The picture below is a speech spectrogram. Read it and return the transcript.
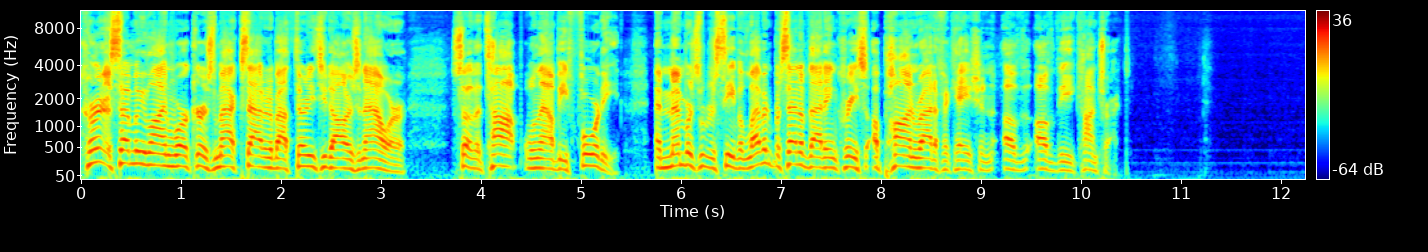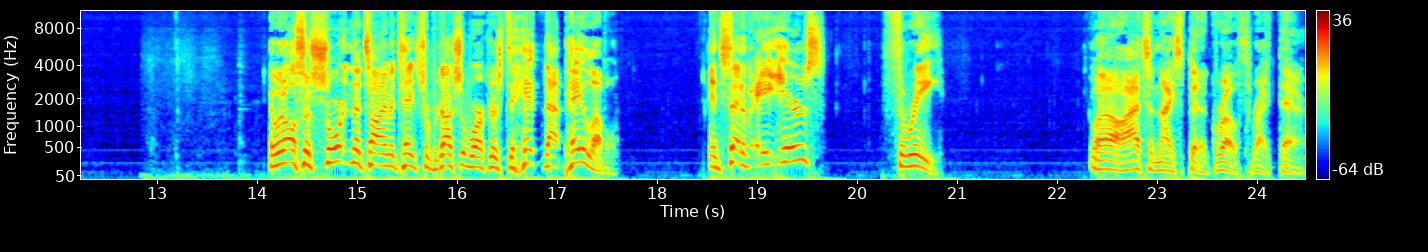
Current assembly line workers max out at about $32 an hour, so the top will now be 40 and members would receive 11% of that increase upon ratification of, of the contract. It would also shorten the time it takes for production workers to hit that pay level. Instead of eight years, three. Well, that's a nice bit of growth right there.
